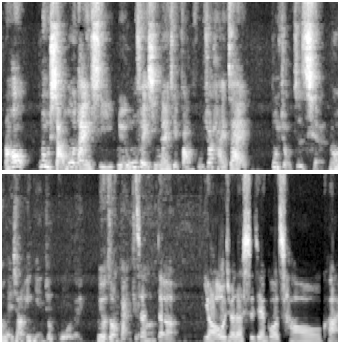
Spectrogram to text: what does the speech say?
然后录小莫那一集女巫飞行那一集，仿佛就还在不久之前，然后没想到一年就过了。你有这种感觉吗？真的有，我觉得时间过超快。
